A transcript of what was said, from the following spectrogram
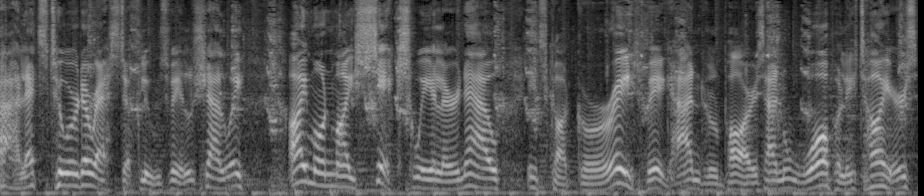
Ah, let's tour the rest of Floozeville, shall we? I'm on my six wheeler now. It's got great big handlebars and wobbly tires.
